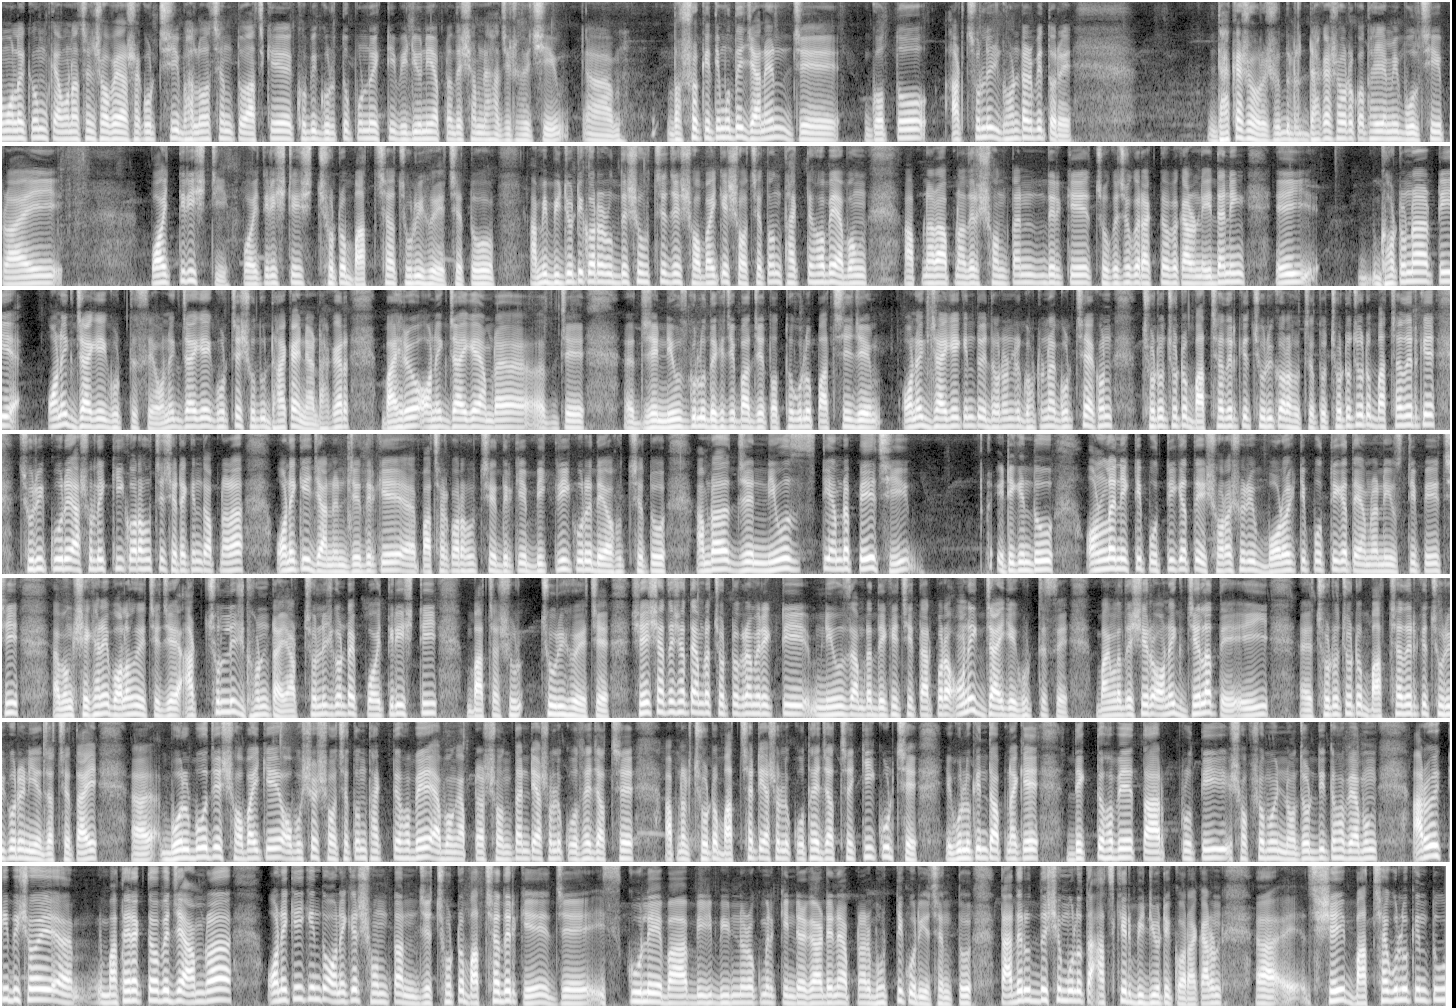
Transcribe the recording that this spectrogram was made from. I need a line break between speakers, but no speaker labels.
আসসালামু আলাইকুম, কেমন আছেন সবাই? আশা করছি ভালো আছেন। তো আজকে খুবই গুরুত্বপূর্ণ একটি ভিডিও নিয়ে আপনাদের সামনে হাজির হয়েছি। দর্শক ইতিমধ্যেই জানেন যে গত আটচল্লিশ ঘণ্টার ভিতরে ঢাকা শহরে, শুধু ঢাকা শহরের কথাই আমি বলছি, প্রায় পঁয়ত্রিশটি পঁয়ত্রিশটি ছোট বাচ্চা চুরি হয়েছে। তো আমি ভিডিওটি করার উদ্দেশ্য হচ্ছে যে সবাইকে সচেতন থাকতে হবে এবং আপনারা আপনাদের সন্তানদেরকে চোখে চোখে রাখতে হবে। কারণ ইদানিং এই ঘটনাটি অনেক জায়গায় ঘটতেছে অনেক জায়গায় ঘটছে শুধু ঢাকায় না ঢাকার বাইরেও অনেক জায়গায় আমরা যে যে নিউজগুলো দেখেছি বা যে তথ্যগুলো পাচ্ছি যে অনেক জায়গায় কিন্তু এই ধরনের ঘটনা ঘটছে। এখন ছোট ছোট বাচ্চাদেরকে চুরি করা হচ্ছে। তো ছোট ছোট বাচ্চাদেরকে চুরি করে আসলে কি করা হচ্ছে সেটা কিন্তু আপনারা অনেকেই জানেন যে এদেরকে আহ, পাচার করা হচ্ছে এদেরকে বিক্রি করে দেওয়া হচ্ছে। তো আমরা যে নিউজটি আমরা পেয়েছি এটি কিন্তু অনলাইন একটি পত্রিকাতে, সরাসরি বড় একটি পত্রিকাতে আমরা নিউজটি পেয়েছি এবং সেখানে বলা হয়েছে যে আটচল্লিশ ঘন্টায় আটচল্লিশ ঘন্টায় পঁয়ত্রিশটি বাচ্চা চুরি হয়েছে। সেই সাথে সাথে আমরা চট্টগ্রামের একটি নিউজ আমরা দেখেছি, তারপরে অনেক জায়গায় ঘুরতেছে। বাংলাদেশের অনেক জেলাতে এই ছোট ছোট বাচ্চাদেরকে চুরি করে নিয়ে যাচ্ছে। তাই বলব যে সবাইকে অবশ্যই সচেতন থাকতে হবে এবং আপনার সন্তানটি আসলে কোথায় যাচ্ছে, আপনার ছোট বাচ্চাটি আসলে কোথায় যাচ্ছে, কি করছে, এগুলো কিন্তু আপনাকে দেখতে হবে তার প্রতি সবসময় নজর দিতে হবে এবং আরও একটি বিষয় মাথায় রাখতে হবে যে আমরা অনেকেই কিন্তু অনেকের সন্তান, যে ছোট বাচ্চাদেরকে যে স্কুলে বা বিভিন্ন রকমের কিন্ডার গার্ডেনে আপনারা ভর্তি করিয়েছেন, তো তাদের উদ্দেশ্যে মূলত আজকের ভিডিওটি করা। কারণ সেই বাচ্চাগুলো কিন্তু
